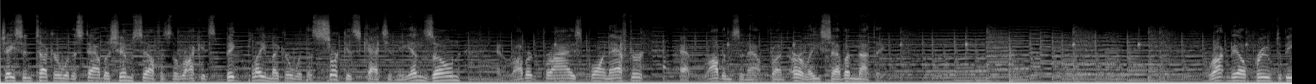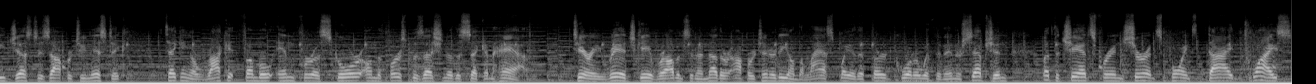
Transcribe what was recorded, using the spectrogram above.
Jason Tucker would establish himself as the Rockets' big playmaker with a circus catch in the end zone, and Robert Fry's point after had Robinson out front early 7-0. Rockdale proved to be just as opportunistic, taking a rocket fumble in for a score on the first possession of the second half. Terry Ridge gave Robinson another opportunity on the last play of the third quarter with an interception, but the chance for insurance points died twice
